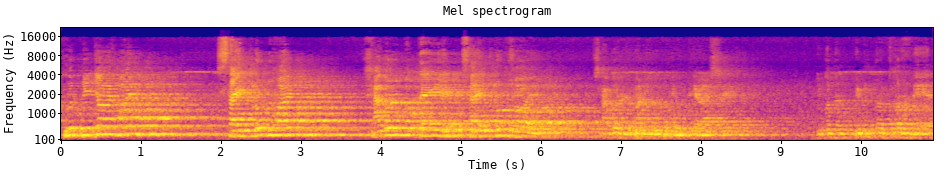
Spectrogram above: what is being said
ঘূর্ণিঝড় হয়, সাইক্লোন হয়, সাগরের মধ্যে সাইক্লোন সাগরের পানি উপরে উঠে আসে। বিভিন্ন বিভিন্ন ধরনের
